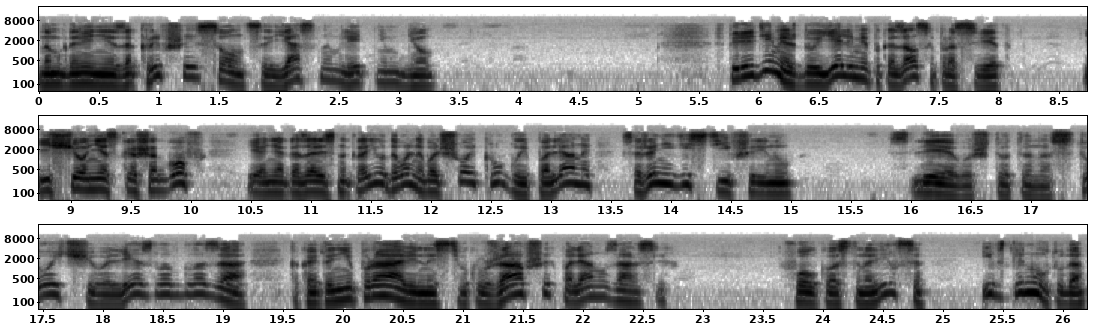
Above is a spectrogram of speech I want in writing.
на мгновение закрывшее солнце ясным летним днем. Впереди между елями показался просвет — еще несколько шагов, и они оказались на краю довольно большой круглой поляны, сажений десяти в ширину. Слева что-то настойчиво лезло в глаза, какая-то неправильность в окружавших поляну зарослях. Фолку остановился и взглянул туда.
